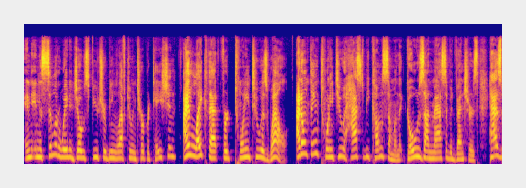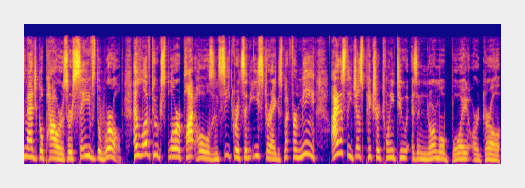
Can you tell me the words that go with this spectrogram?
And in a similar way to Joe's future being left to interpretation, I like that for 22 as well. I don't think 22 has to become someone that goes on massive adventures, has magical powers, or saves the world. I love to explore plot holes and secrets and Easter eggs, but for me, I honestly just picture 22 as a normal boy or girl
